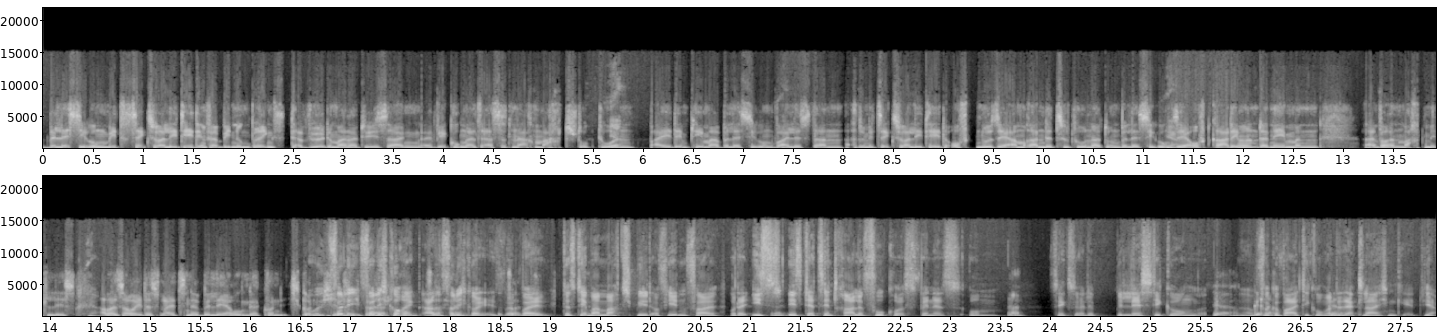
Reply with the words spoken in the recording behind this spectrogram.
Belästigung mit Sexualität in Verbindung bringst, da würde man natürlich sagen, wir gucken als erstes nach Machtstrukturen ja. bei dem Thema Belästigung, weil es dann also mit Sexualität oft nur sehr am Rande zu tun hat und Belästigung ja. sehr oft gerade im Unternehmen einfach ein Machtmittel ist. Ja. Aber sorry, das war jetzt eine Belehrung, da konnte ich konnte mich völlig, völlig korrekt, also völlig korrekt, weil das Thema Macht spielt auf jeden Fall oder ist, ja. ist der zentrale Fokus, wenn es um ja. sexuelle Belästigung, ja, äh, genau. Vergewaltigung genau. oder dergleichen geht. Ja.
